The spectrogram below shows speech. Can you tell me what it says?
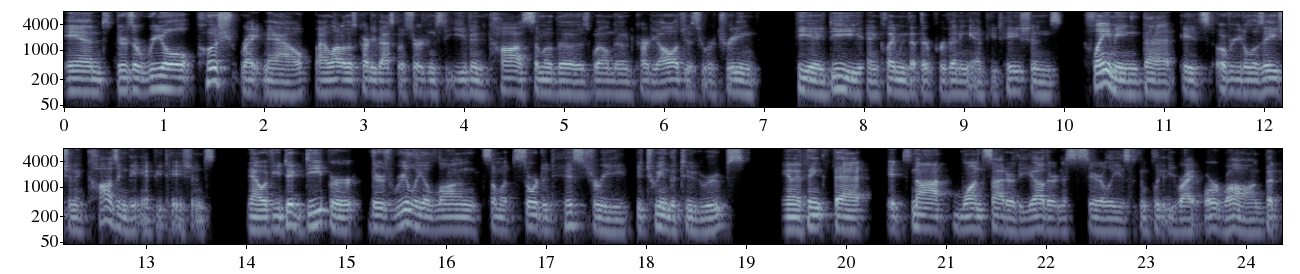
And there's a real push right now by a lot of those cardiovascular surgeons to even cause some of those well known cardiologists who are treating PAD and claiming that they're preventing amputations, claiming that it's overutilization and causing the amputations. Now, if you dig deeper, there's really a long, somewhat sordid history between the two groups. And I think that it's not one side or the other necessarily is completely right or wrong, but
